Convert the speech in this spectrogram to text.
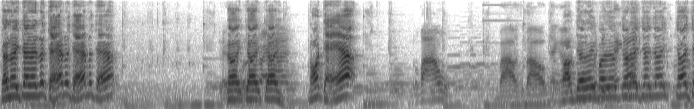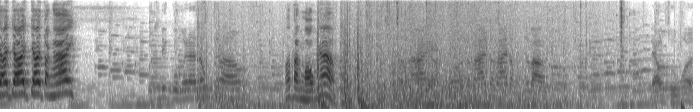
Chơi đi chơi đi nó trẻ nó trẻ nó trẻ. Chơi chơi chơi. nó trẻ. Nó vào. Vào vào nhanh vào chơi đi vào chơi đi chơi lên. chơi chơi chơi chơi chơi tầng hai. Định của người đàn ông thế nào? Nó tầng một nha. Tầng hai. Ờ, tầng hai tầng hai nó không chơi vào? Đéo súng rồi.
